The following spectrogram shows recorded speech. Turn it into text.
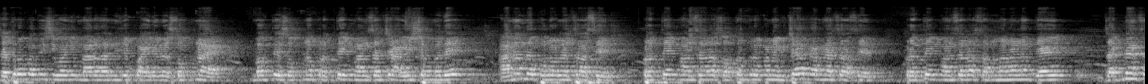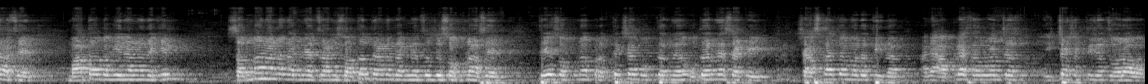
छत्रपती शिवाजी महाराजांनी जे पाहिलेलं स्वप्न आहे मग ते स्वप्न प्रत्येक माणसाच्या आयुष्यामध्ये आनंद फुलवण्याचं असेल प्रत्येक माणसाला स्वतंत्रपणे विचार करण्याचा असेल प्रत्येक माणसाला सन्मानानं द्याय जगण्याचं असेल माता भगिनींना देखील सन्मानानं जगण्याचं आणि स्वातंत्र्यानं जगण्याचं जे स्वप्न असेल ते स्वप्न प्रत्यक्षात उतरण्या उतरण्यासाठी शासनाच्या मदतीनं आणि आपल्या सर्वांच्या इच्छाशक्तीच्या जोरावर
